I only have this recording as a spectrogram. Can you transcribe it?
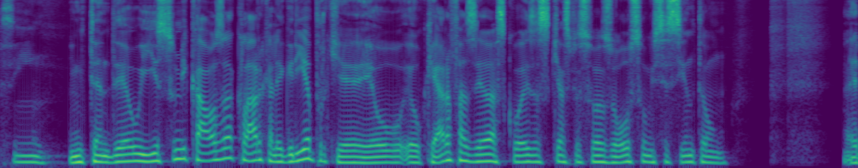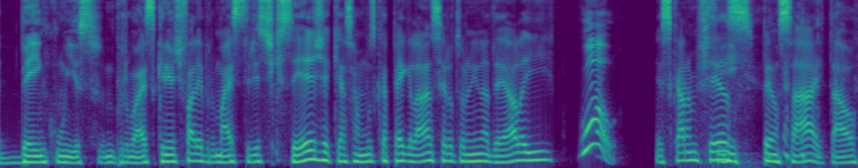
Sim. Entendeu? E isso me causa, claro, que alegria, porque eu, eu quero fazer as coisas que as pessoas ouçam e se sintam é, bem com isso. Por mais, que nem eu te falei, por mais triste que seja, que essa música pegue lá na serotonina dela e. Uou! Esse cara me fez Sim. pensar e tal.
